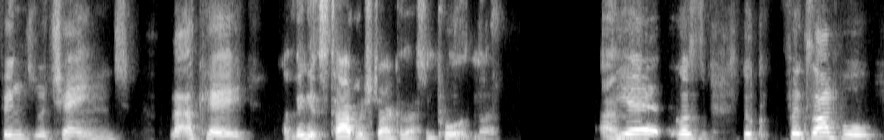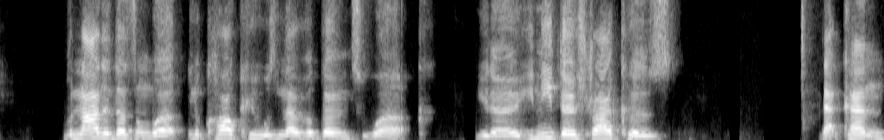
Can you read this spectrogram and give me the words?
things would change? Like, okay, I think it's type of striker that's important though. And yeah, because look, for example, Ronaldo doesn't work. Lukaku was never going to work. You know, you need those strikers that can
